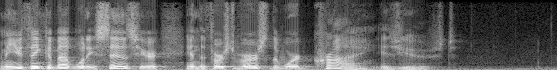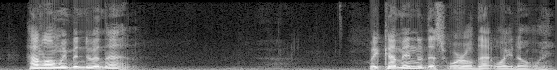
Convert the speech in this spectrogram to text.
I mean, you think about what he says here in the first verse, the word cry is used. How long we been doing that? We come into this world that way, don't we?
